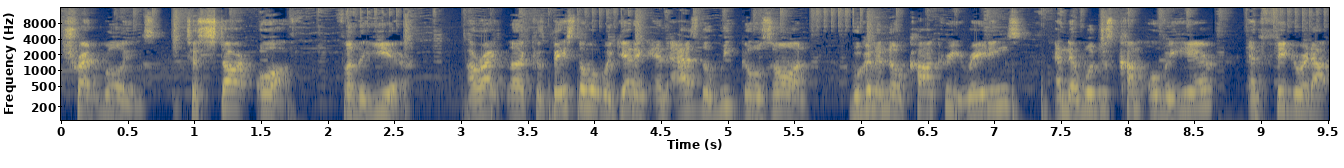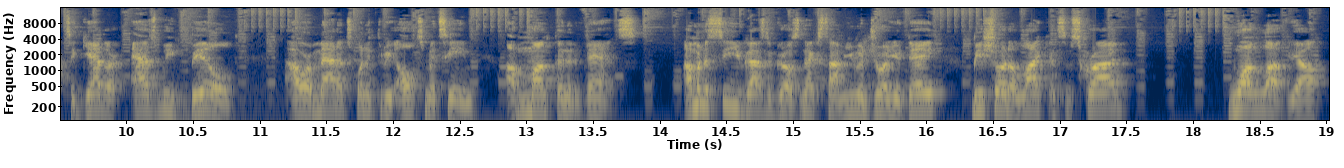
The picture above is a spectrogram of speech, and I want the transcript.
Trent Williams to start off for the year. All right, like because based on what we're getting, and as the week goes on, we're gonna know concrete ratings, and then we'll just come over here and figure it out together as we build our Madden 23 Ultimate Team a month in advance. I'm gonna see you guys and girls next time. You enjoy your day. Be sure to like and subscribe. One love, y'all.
